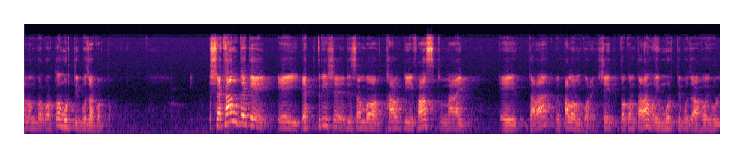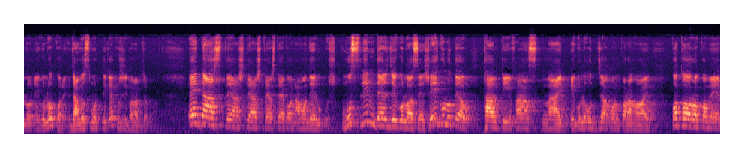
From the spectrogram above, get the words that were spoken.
আনন্দ করত, মূর্তির পূজা করত। সেখান থেকে এই একত্রিশে ডিসেম্বর থার্টি ফার্স্ট নাইট এই তারা পালন করে। সেই তখন তারা এই মূর্তি পূজা হই হুল্লোড় এগুলো করে, জানুস মূর্তিকে খুশি করার জন্য। এইটা আস্তে আস্তে আস্তে আস্তে এখন আমাদের মুসলিম দেশ যেগুলো আছে, সেইগুলোতেও থার্টি ফার্স্ট নাইট এগুলো উদযাপন করা হয়। কত রকমের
